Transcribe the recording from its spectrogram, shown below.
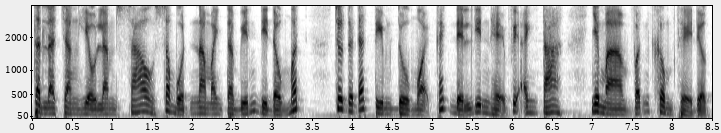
Thật là chẳng hiểu làm sao sau một năm anh ta biến đi đâu mất. Chúng tôi đã tìm đủ mọi cách để liên hệ với anh ta. Nhưng mà vẫn không thể được.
